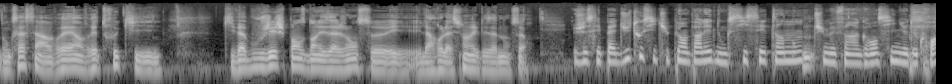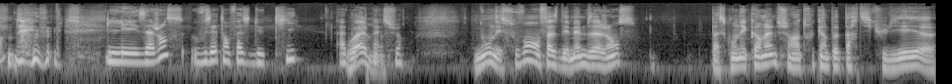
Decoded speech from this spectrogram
Donc ça, c'est un vrai, un vrai truc qui, qui va bouger, je pense, dans les agences euh, et, et la relation avec les annonceurs. Je sais pas du tout si tu peux en parler, donc si c'est un nom, Mm. tu me fais un grand signe de croix. Les agences, vous êtes en face de qui à peu ouais, près bien sûr. Nous, on est souvent en face des mêmes agences parce qu'on est quand même sur un truc un peu particulier. euh,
